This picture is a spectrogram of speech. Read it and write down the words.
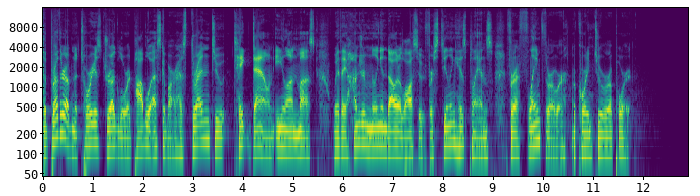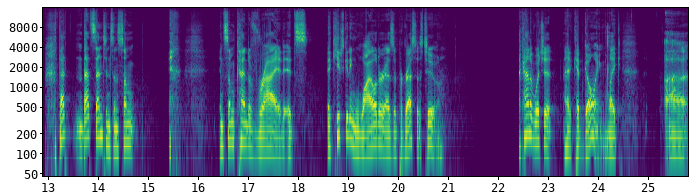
The brother of notorious drug lord Pablo Escobar has threatened to take down Elon Musk with a $100 million lawsuit for stealing his plans for a flamethrower, according to a report. That that sentence in some in some kind of ride, it's it keeps getting wilder as it progresses too. I kind of wish it had kept going. Like uh,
